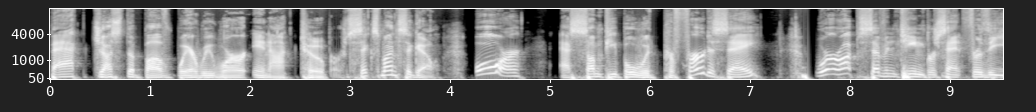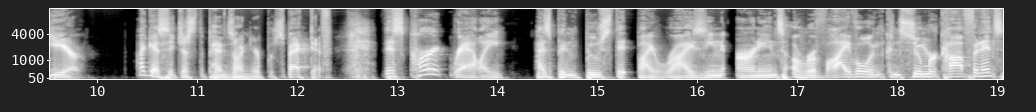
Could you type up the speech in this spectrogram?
Back just above where we were in October, six months ago. Or as some people would prefer to say, we're up 17% for the year. I guess it just depends on your perspective. This current rally has been boosted by rising earnings, a revival in consumer confidence,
